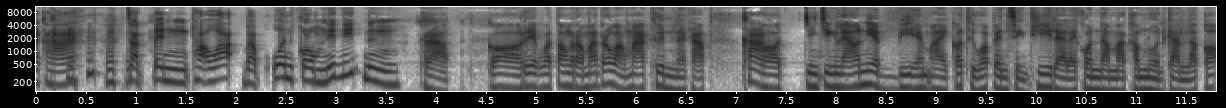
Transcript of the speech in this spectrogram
นะคะ จัดเป็นภาวะแบบอ้วนกลมนิดนิดๆหนึ่งครับ ก็เรียกว่าต้องระมัดระวังมากขึ้นนะครับค่ะก็จริง ๆ แล้วเนี่ย BMI ก็ถือว่าเป็นสิ่งที่หลาย ๆ คนนำมาคำนวณกัน แล้วก็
